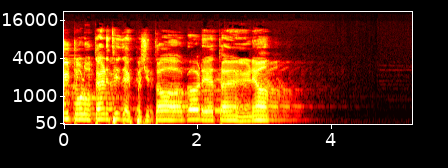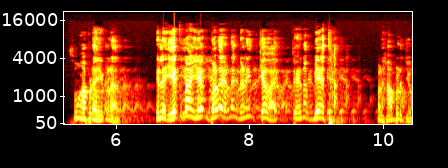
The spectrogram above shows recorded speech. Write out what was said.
ઈ ટોળું ત્રણ થઈ જાય. પછી તગડે ત્રણ શું આપણા એકડા એટલે એકમાં એક ભળે એને ગણિત કહેવાય, તો એના બે થાય. પણ સાંભળજો,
